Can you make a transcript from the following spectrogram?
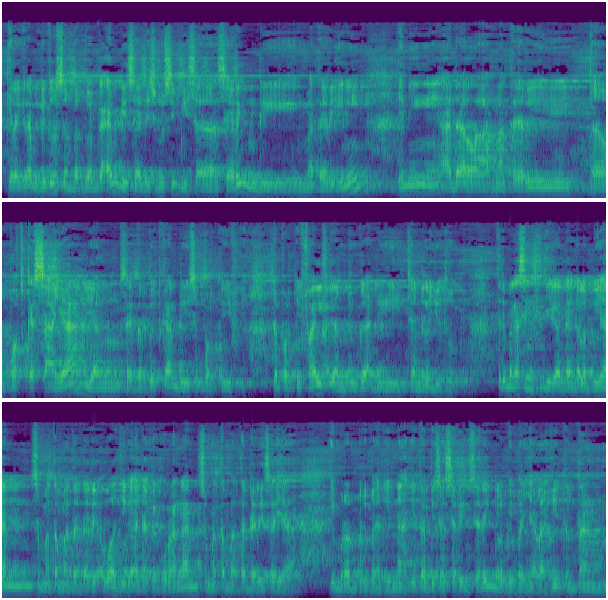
Kira-kira begitu sahabat UMKM bisa diskusi, bisa sharing di materi ini. Ini adalah materi uh, podcast saya yang saya terbitkan di seperti seperti Five dan juga di channel YouTube. Terima kasih jika ada kelebihan semata-mata dari Allah, jika ada kekurangan semata-mata dari saya Imron pribadi. Nah, kita bisa sharing-sharing lebih banyak lagi tentang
